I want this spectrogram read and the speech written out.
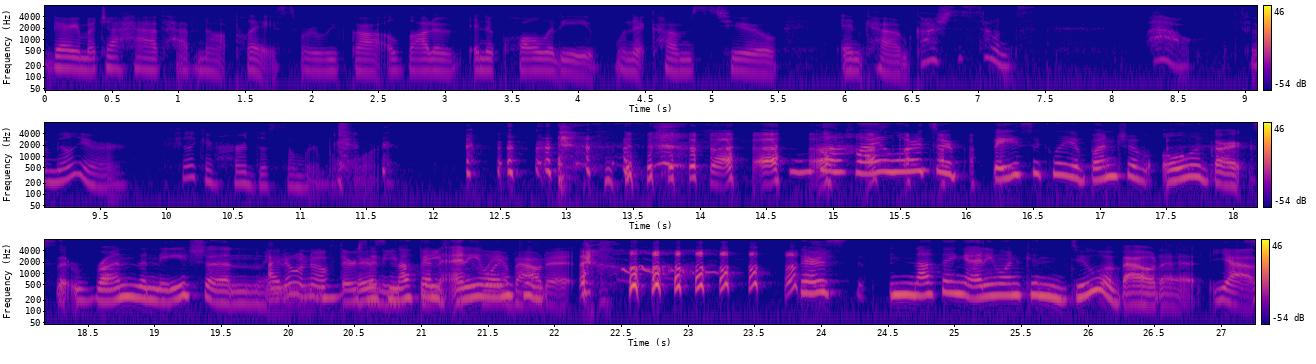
Very much a have have not place where we've got a lot of inequality when it comes to income. Gosh, this sounds wow, familiar. I feel like I've heard this somewhere before. the High Lords are basically a bunch of oligarchs that run the nation. I don't know if there's, any nothing anyone about can, it. There's nothing anyone can do about it. Yeah.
